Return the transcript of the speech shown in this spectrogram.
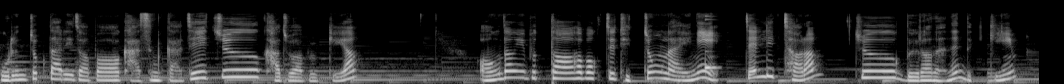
오른쪽 다리 접어 가슴까지 쭉 가져와 볼게요. 엉덩이부터 허벅지 뒤쪽 라인이 젤리처럼 쭉 늘어나는 느낌.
